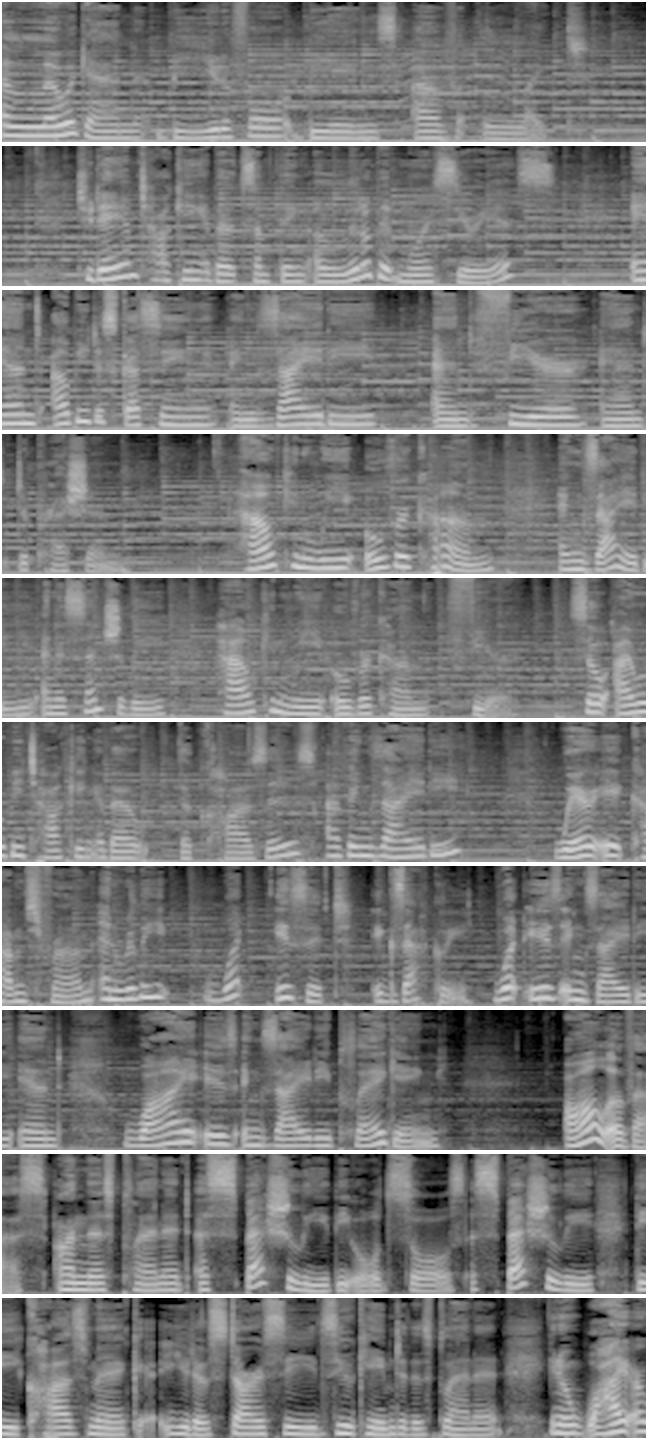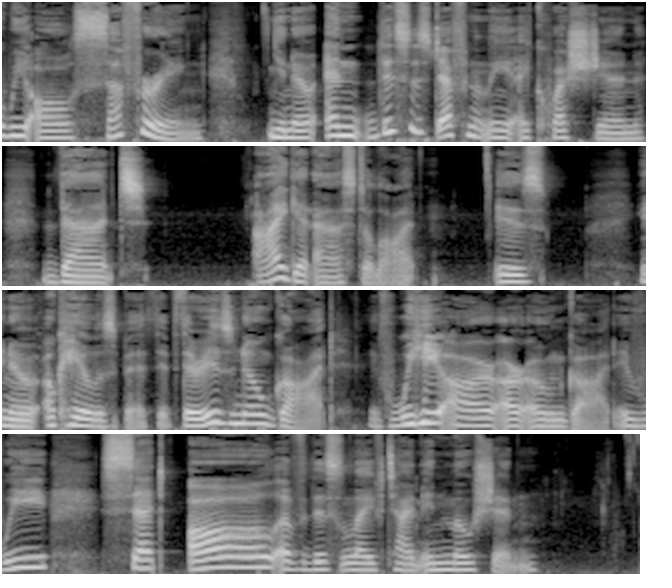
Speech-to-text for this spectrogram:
Hello again, beautiful beings of light. Today I'm talking about something a little bit more serious, and I'll be discussing anxiety and fear and depression. How can we overcome anxiety, and essentially, how can we overcome fear? So, I will be talking about the causes of anxiety where it comes from, and really what is it exactly? What is anxiety, and why is anxiety plaguing all of us on this planet, especially the old souls, especially the cosmic, you know, star seeds who came to this planet? You know, why are we all suffering? You know, and this is definitely a question that I get asked a lot is you know, okay, Elizabeth, if there is no God, if we are our own God, if we set all of this lifetime in motion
